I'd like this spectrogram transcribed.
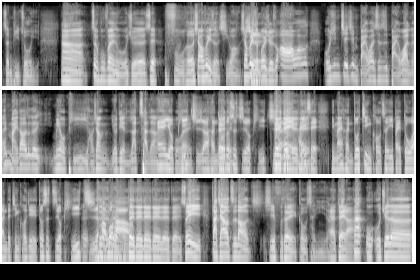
真皮座椅。那这个部分，我觉得是符合消费者期望。消费者不会觉得说啊，我我已经接近百万甚至百万了，哎，买到这个没有皮椅，好像有点拉惨啊。哎，有皮质啊，很多都是只有皮质。对对对对，对，你买很多进口车一百多万的进口车也都是只有皮质，好不好？对对对对对对，所以大家要知道，其实福特也够诚意了。哎，对了，那我我觉得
